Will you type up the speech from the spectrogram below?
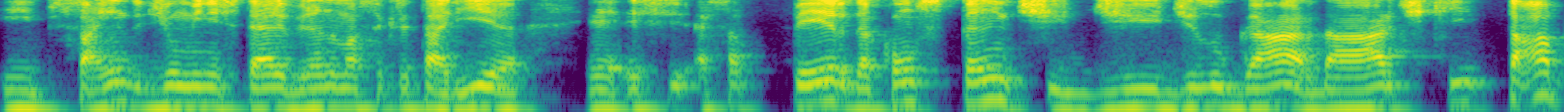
e saindo de um ministério virando uma secretaria, é, esse, essa perda constante de, de lugar da arte que está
